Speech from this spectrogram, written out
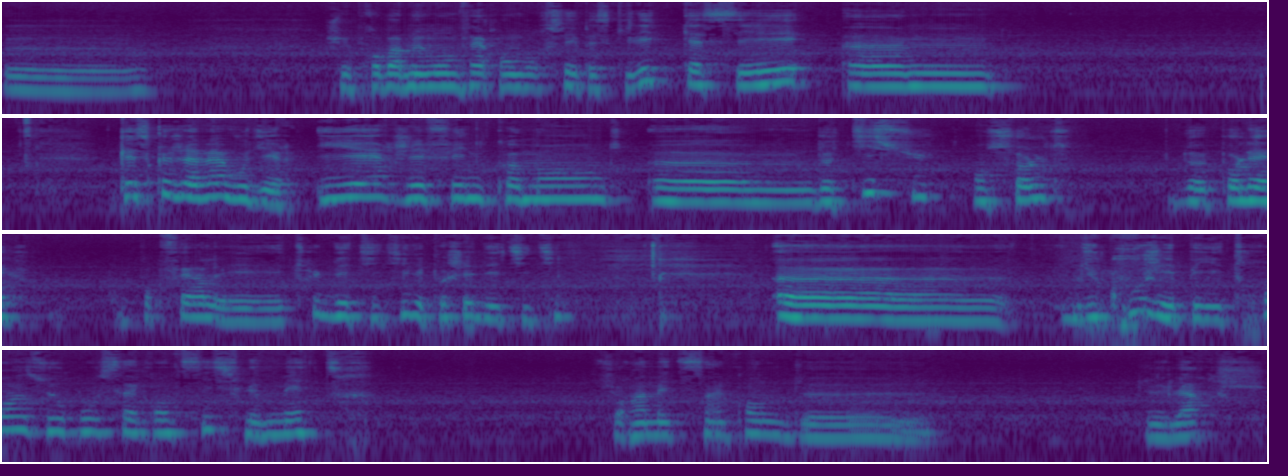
que je vais probablement me faire rembourser parce qu'il est cassé. Euh, qu'est-ce que j'avais à vous dire? Hier, j'ai fait une commande euh, de tissu en solde, de polaire, pour faire les trucs des titis, les pochettes des titis. du coup, j'ai payé 3,56€ le mètre sur 1m50 de, de l'arche.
